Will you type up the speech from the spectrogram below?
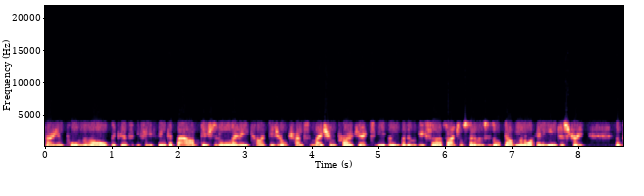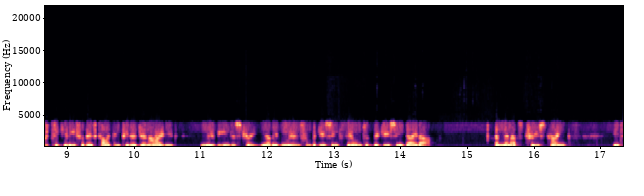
very important role because if you think about digital, any kind of digital transformation project, even whether it be for financial services or government or any industry, but particularly for this kind of computer generated movie industry, you know, they've moved from producing film to producing data. And then that's true strength its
